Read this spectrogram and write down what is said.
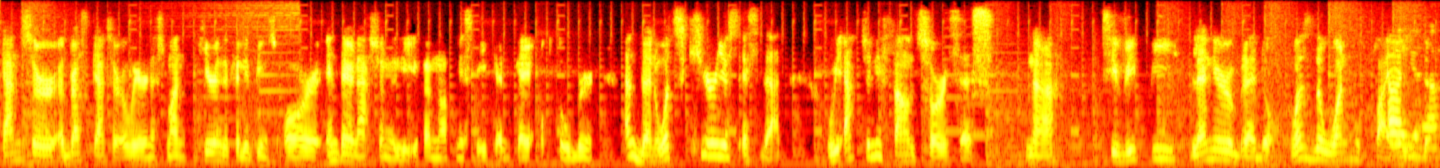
cancer breast cancer awareness month here in the Philippines or internationally if I'm not mistaken kay October. And then what's curious is that we actually found sources na si VP Lenny Robredo was the one who filed ah, yeah.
